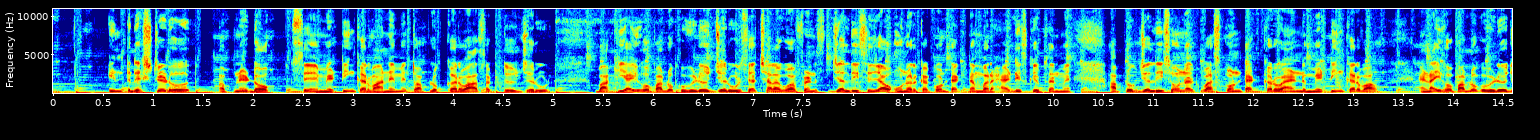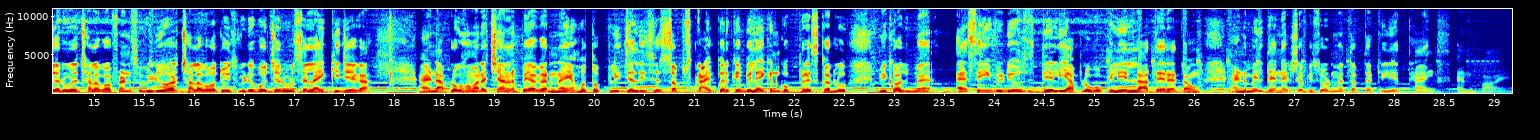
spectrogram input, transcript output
इंटरेस्टेड हो अपने डॉग से मीटिंग करवाने में तो आप लोग करवा सकते हो ज़रूर। बाकी आई होप आप लोग को वीडियो ज़रूर से अच्छा लगा फ्रेंड्स जल्दी से जाओ ओनर का कॉन्टैक्ट नंबर है डिस्क्रिप्शन में। आप लोग जल्दी से ओनर के पास कॉन्टैक्ट करो एंड मीटिंग करवाओ। एंड आई होप आप लोग को वीडियो ज़रूर अच्छा लगा फ्रेंड्स वीडियो अच्छा लगा हो तो इस वीडियो को ज़रूर से लाइक कीजिएगा। एंड आप लोग हमारे चैनल पर अगर नए हो तो प्लीज़ जल्दी से सब्सक्राइब करके बेलाइकन को प्रेस कर लो। बिकॉज़ मैं ऐसे ही वीडियोज़ डेली आप लोगों के लिए लाते रहता हूँ। एंड मिलते हैं नेक्स्ट एपिसोड में, तब तक के लिए थैंक्स एंड बाय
